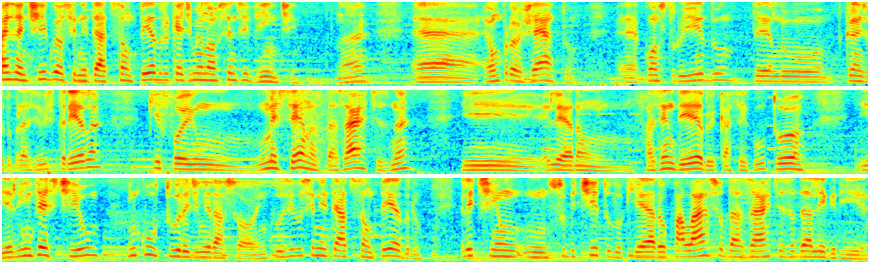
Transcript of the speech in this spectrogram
Mais antigo é o Cine Teatro São Pedro, que é de 1920. Né? É, é um projeto é, construído pelo Cândido Brasil Estrela, que foi um, um, mecenas das artes, né? E ele era um fazendeiro e cafeicultor e ele investiu em cultura de Mirassol. Inclusive o Cine Teatro São Pedro, ele tinha um, um subtítulo que era o Palácio das Artes e da Alegria.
